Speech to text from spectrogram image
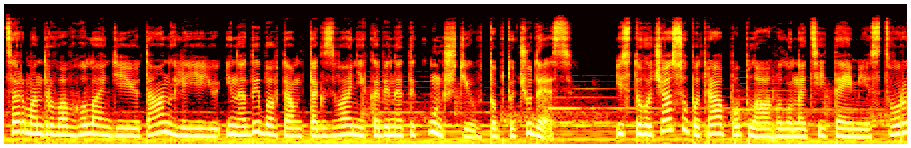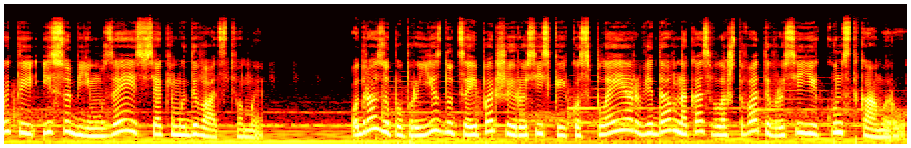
Цар мандрував Голландією та Англією і надибав там так звані кабінети кунштів, тобто чудес. І з того часу Петра поплавило на цій темі створити і собі музей з всякими дивацтвами. Одразу по приїзду цей перший російський косплеєр віддав наказ влаштувати в Росії кунсткамеру.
